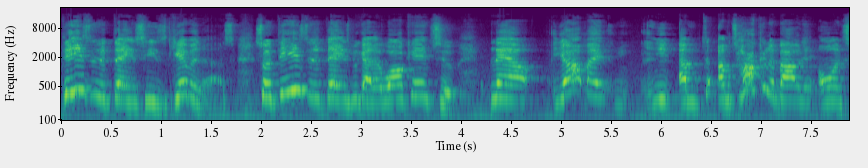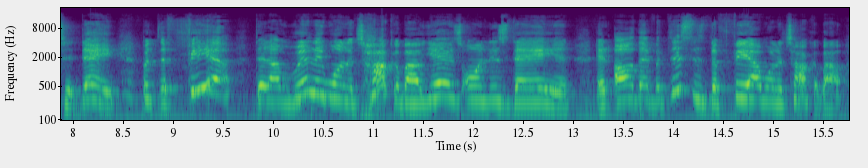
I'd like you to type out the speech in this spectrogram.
These are the things He's given us. So these are the things we got to walk into. Now, y'all might I'm I'm talking about it on today, but the fear that I really want to talk about, yeah, is on this day and and all that, but this is the fear I want to talk about.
